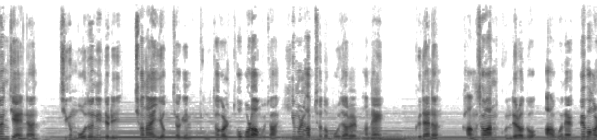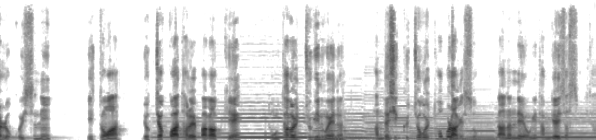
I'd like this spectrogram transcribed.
편지에는 지금 모든 이들이 천하의 역적인 동탁을 토벌하고자 힘을 합쳐도 모자를 판에 그대는 강성한 군대로도 아군의 회방을 놓고 있으니 이 또한 역적과 다를 바가 없기에 동탁을 죽인 후에는 반드시 그쪽을 토벌하겠소 라는 내용이 담겨 있었습니다.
